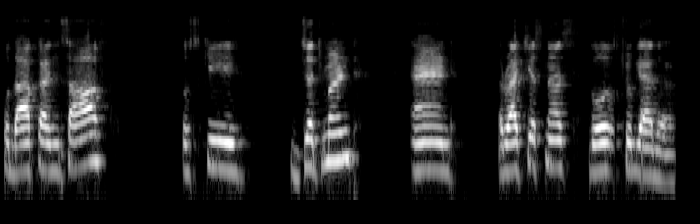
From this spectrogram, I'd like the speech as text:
खुदा का इंसाफ, उसकी judgement and righteousness goes together.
